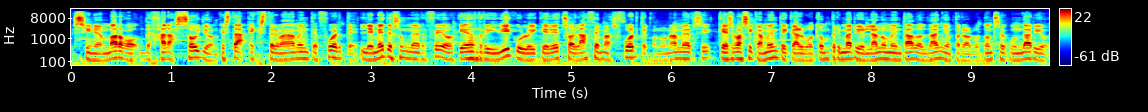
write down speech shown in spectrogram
sin embargo dejar a Soyon que está extremadamente fuerte, le metes un nerfeo que es ridículo y que de hecho la hace más fuerte con una Mercy, que es básicamente que al botón primario le han aumentado el daño pero al botón secundario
